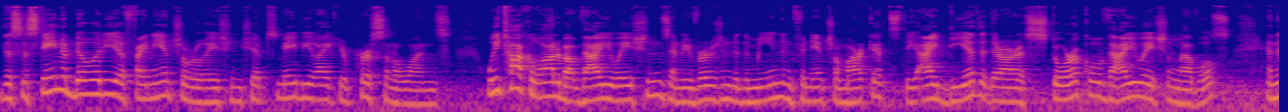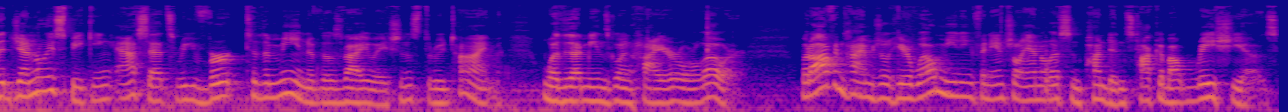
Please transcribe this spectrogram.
The sustainability of financial relationships may be like your personal ones. We talk a lot about valuations and reversion to the mean in financial markets, the idea that there are historical valuation levels, and that generally speaking, assets revert to the mean of those valuations through time whether that means going higher or lower. But oftentimes you'll hear well meaning financial analysts and pundits talk about ratios,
